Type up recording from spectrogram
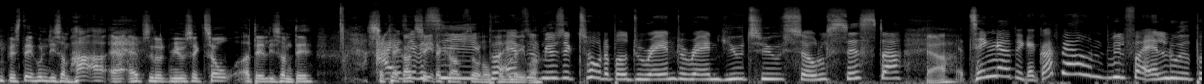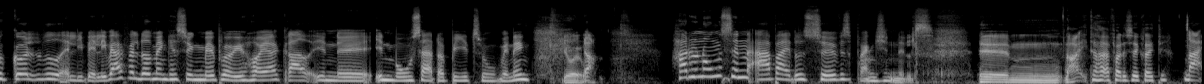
hvis det, hun ligesom har, er Absolute Music 2, og det er ligesom det, så kan jeg godt altså, se, der kan opstå nogle på problemer. Absolute Music 2, der er både Duran Duran, U2, Soul Sister. Ja. Jeg tænker, det kan godt være, hun vil få alle ud på gulvet alligevel. I hvert fald noget, man kan synge med på i højere grad end, øh, end Mozart og Beethoven, ikke? Jo, jo. Nå. Har du nogensinde arbejdet i servicebranchen, Niels? Øhm, nej, det har jeg faktisk ikke rigtigt. Nej,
